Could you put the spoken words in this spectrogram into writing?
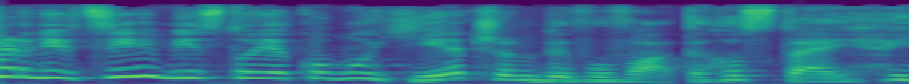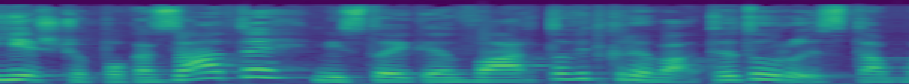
Чернівці місто, якому є чим дивувати гостей. Є що показати, місто, яке варто відкривати туристам.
